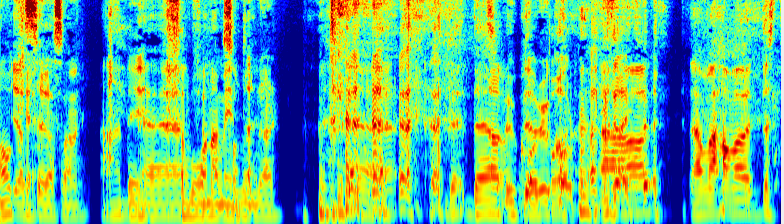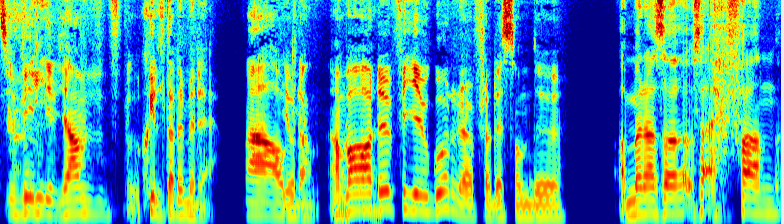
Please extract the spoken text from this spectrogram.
Okej. Jag säger Asani. Ja, det Eh, förvånar för mig inte. undrar. Det, det har du Det koll du på. koll på. Ja, men han, var, det- han skyltade med det. Ah. Gjorde han. Vad har du för Djurgårdare då, Fredde, som du... Ja, men alltså, så här, fan, jag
